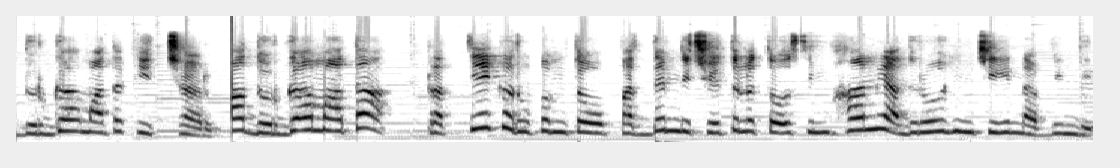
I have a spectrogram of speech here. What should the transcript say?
దుర్గామాతకి ఇచ్చారు. ఆ దుర్గామాత ప్రత్యేక రూపంతో పద్దెనిమిది చేతులతో సింహాన్ని అధిరోహించి నవ్వింది.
